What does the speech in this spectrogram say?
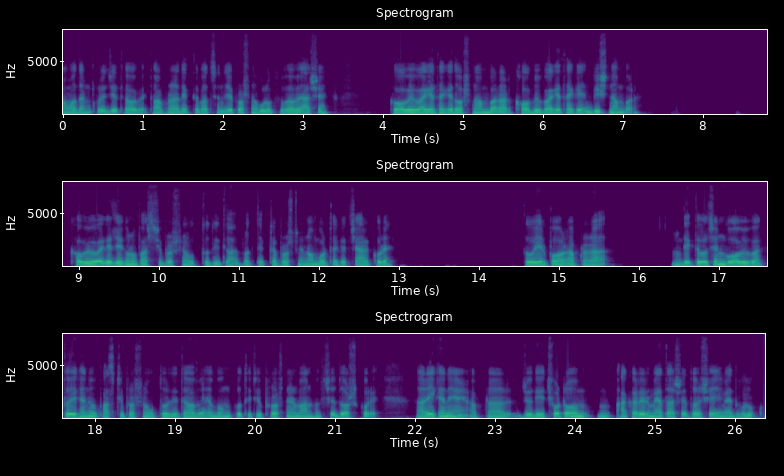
সমাধান করে যেতে হবে। তো আপনারা দেখতে পাচ্ছেন যে প্রশ্নগুলো কীভাবে আসে। ক বিভাগে থাকে দশ নাম্বার আর খ বিভাগে থাকে বিশ নাম্বার। খ বিভাগে যে কোনো পাঁচটি প্রশ্নের উত্তর দিতে হয়, প্রত্যেকটা প্রশ্নের নম্বর থাকে চার করে। তো এরপর আপনারা দেখতে পাচ্ছেন গ বিভাগ, তো এখানেও পাঁচটি প্রশ্নের উত্তর দিতে হবে এবং প্রতিটি প্রশ্নের মান হচ্ছে দশ করে। আর এখানে আপনার যদি ছোট আকারের ম্যাথ আসে, তো সেই ম্যাথগুলো ক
